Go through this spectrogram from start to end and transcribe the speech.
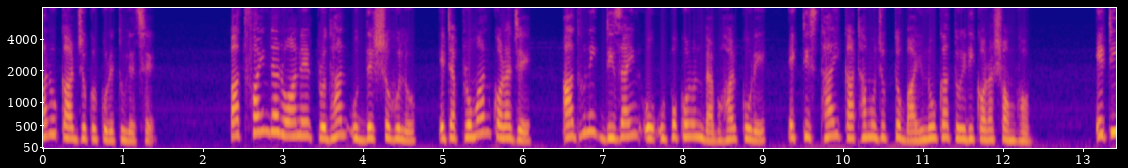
আরও কার্যকর করে তুলেছে। পাথফাইন্ডার ওয়ানের প্রধান উদ্দেশ্য হল, এটা প্রমাণ করা যে আধুনিক ডিজাইন ও উপকরণ ব্যবহার করে একটি স্থায়ী কাঠামোযুক্ত বায়ুনৌকা তৈরি করা সম্ভব। এটি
